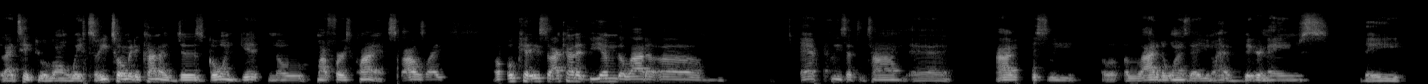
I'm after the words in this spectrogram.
like take you a long way. So he told me to kind of just go and get, you know, my first client. So I was like, okay. So I kind of DM'd a lot of um, athletes at the time, and obviously a, a lot of the ones that you know have bigger names, they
